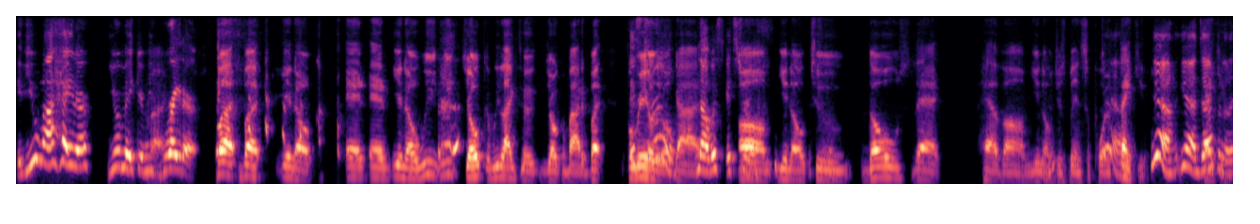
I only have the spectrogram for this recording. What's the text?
if you my hater you're making me right. greater but but you know and and you know we we joke and we like to joke about it, but for it's real true. though, guys. No, it's it's true. Um, you know, to true. those that have um, you know, mm-hmm. just been supportive. Yeah. Thank you. Yeah, yeah, definitely.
